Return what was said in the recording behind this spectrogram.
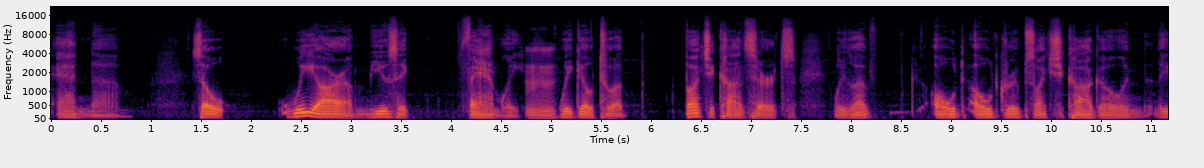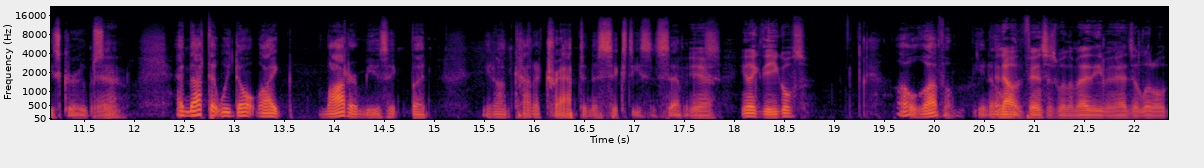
And um, so we are a music family. Mm-hmm. We go to a bunch of concerts. We love old old groups like Chicago and these groups, yeah. and and not that we don't like modern music, but you know I'm kind of trapped in the '60s and '70s. Yeah, you like the Eagles? Oh, love him. You know, And now that Vince is with him, that even adds a little an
